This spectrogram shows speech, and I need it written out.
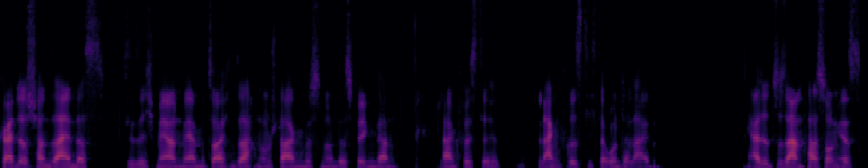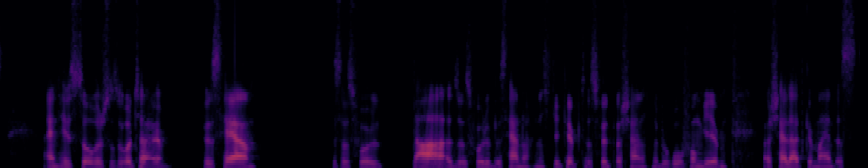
könnte es schon sein, dass sie sich mehr und mehr mit solchen Sachen umschlagen müssen und deswegen dann langfristig, langfristig darunter leiden. Also Zusammenfassung ist ein historisches Urteil. Bisher ist es wohl da, also es wurde bisher noch nicht gekippt. Es wird wahrscheinlich eine Berufung geben, weil Shell hat gemeint, es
